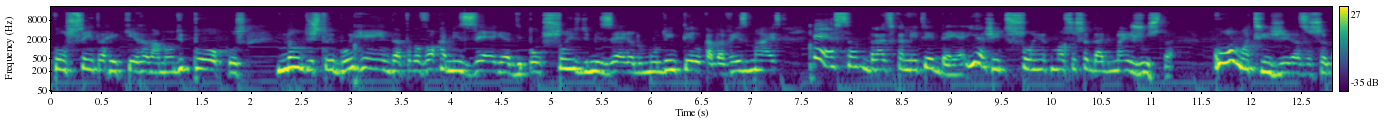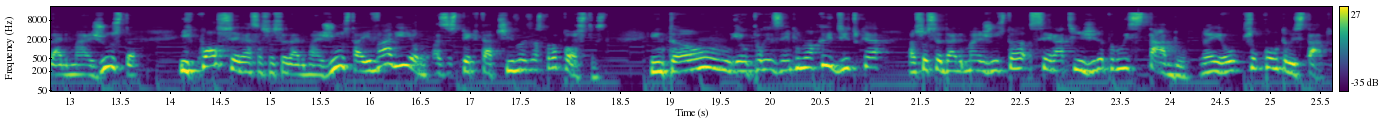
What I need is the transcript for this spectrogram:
concentra a riqueza na mão de poucos, não distribui renda, provoca miséria, de bolsões de miséria no mundo inteiro cada vez mais. É essa basicamente a ideia. E a gente sonha com uma sociedade mais justa. Como atingir a sociedade mais justa? E qual será essa sociedade mais justa? Aí variam as expectativas e as propostas. Então, eu, por exemplo, não acredito que a, a sociedade mais justa será atingida por um Estado. Né? Eu sou contra o Estado.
